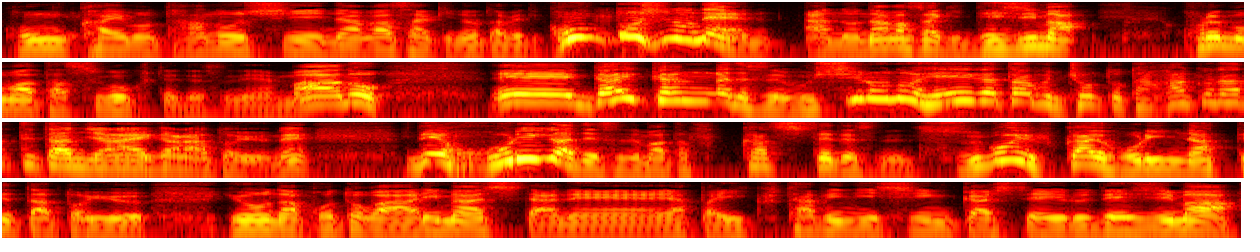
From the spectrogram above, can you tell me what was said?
今回も楽しい長崎の旅で、今年のね、あの、長崎出島、これもまたすごくてですね。まあ、あの、えー、外観がですね、後ろの塀が多分ちょっと高くなってたんじゃないかなというね。で、堀がですね、また復活してですね、すごい深い堀になってたというようなことがありましたね。やっぱ行くたびに進化している出島。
